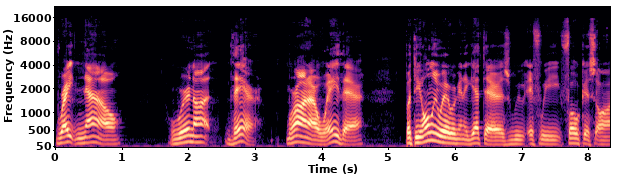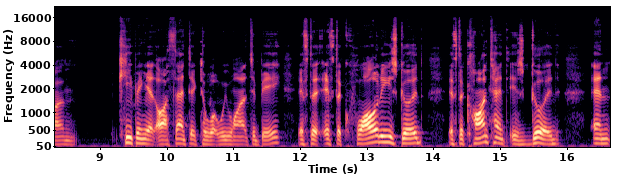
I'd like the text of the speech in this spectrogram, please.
right now, we're not there. We're on our way there, but the only way we're going to get there is we, if we focus on keeping it authentic to what we want it to be. If the if the quality is good, if the content is good, and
